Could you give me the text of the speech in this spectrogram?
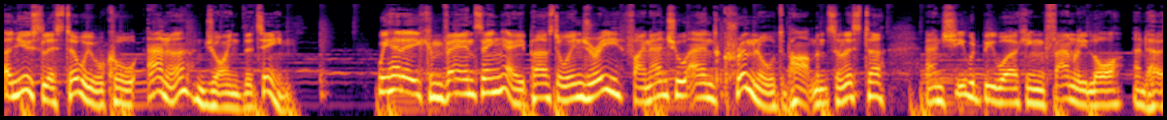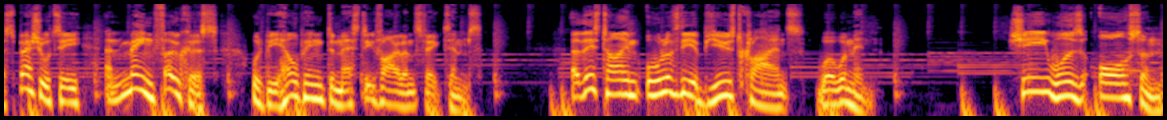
A new solicitor we will call Anna joined the team. We had a conveyancing, a personal injury, financial, and criminal department solicitor, and she would be working family law, and her specialty and main focus would be helping domestic violence victims. At this time, all of the abused clients were women. She was awesome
